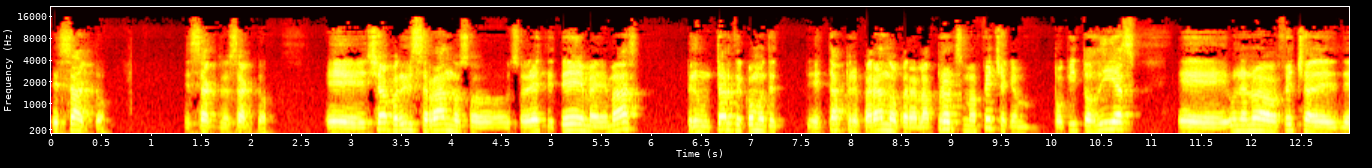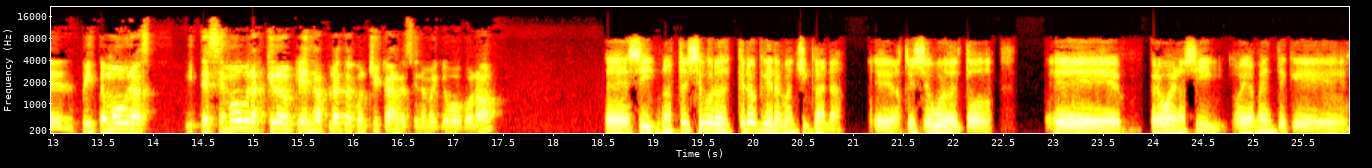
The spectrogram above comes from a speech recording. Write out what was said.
Exacto, exacto, exacto. Eh, ya para ir cerrando sobre este tema y demás, preguntarte cómo te, estás preparando para la próxima fecha, que en poquitos días, eh, una nueva fecha del Pista Mouras y TC Mouras creo que es La Plata con Chicana, si no me equivoco, ¿no? Eh, sí, no estoy seguro, creo que era con Chicana, no estoy seguro del todo. pero bueno, sí, obviamente que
